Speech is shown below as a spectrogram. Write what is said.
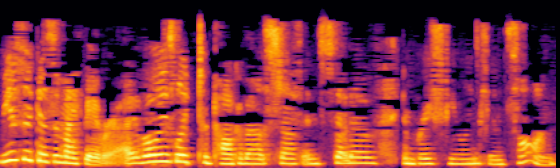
music isn't my favorite. I've always liked to talk about stuff instead of embrace feelings in song.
